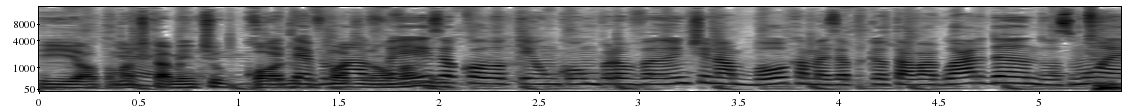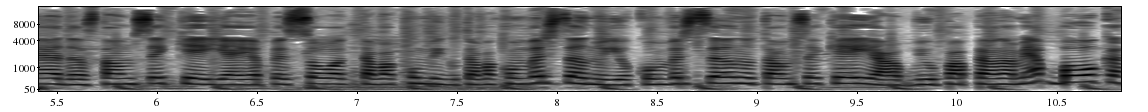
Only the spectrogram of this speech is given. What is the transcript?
e automaticamente o Porque código teve pode uma vez valer. eu coloquei um comprovante na boca, mas é porque eu tava guardando as moedas, tal, não sei o quê. E aí a pessoa que tava comigo tava conversando, e eu conversando, tal, não sei o quê, e, a- e o papel na minha boca.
